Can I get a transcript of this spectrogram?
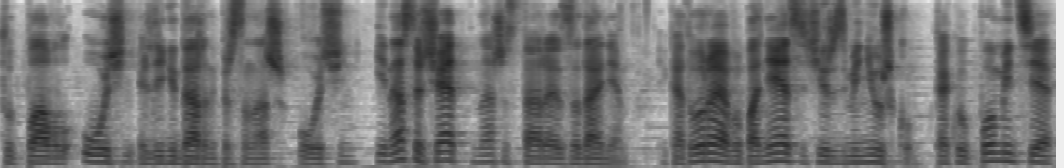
Тут плавал очень легендарный персонаж, очень. И нас встречает наше старое задание, которое выполняется через менюшку. Как вы помните,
